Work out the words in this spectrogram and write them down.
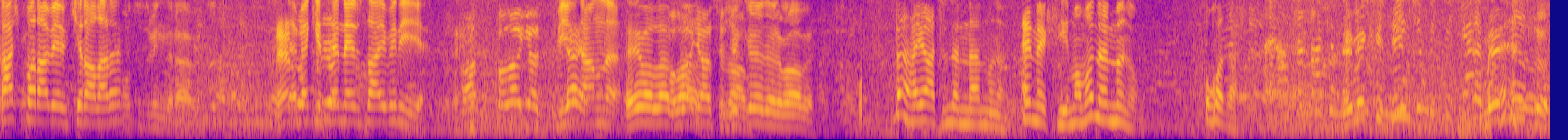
Kaç para abi ev kiraları? 30 bin lira abi. Nerede Demek ki oturuyor? senin ev sahibin iyi. Abi kolay gelsin. Vicdanlı. Eyvallah Kolay sağ ol. gelsin Teşekkür abi. ederim abi. Ben hayatımdan memnunum. Emekliyim ama memnunum. O kadar. Emeklisin, memnunsun.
